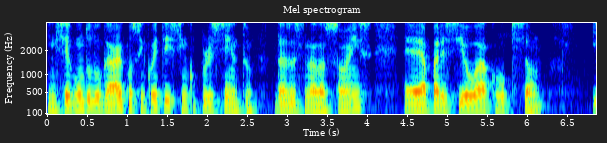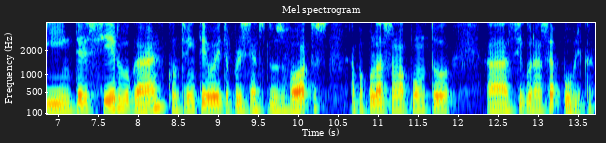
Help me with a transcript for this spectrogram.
em segundo lugar, com 55% das assinalações, é, apareceu a corrupção. E em terceiro lugar, com 38% dos votos, a população apontou a segurança pública.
